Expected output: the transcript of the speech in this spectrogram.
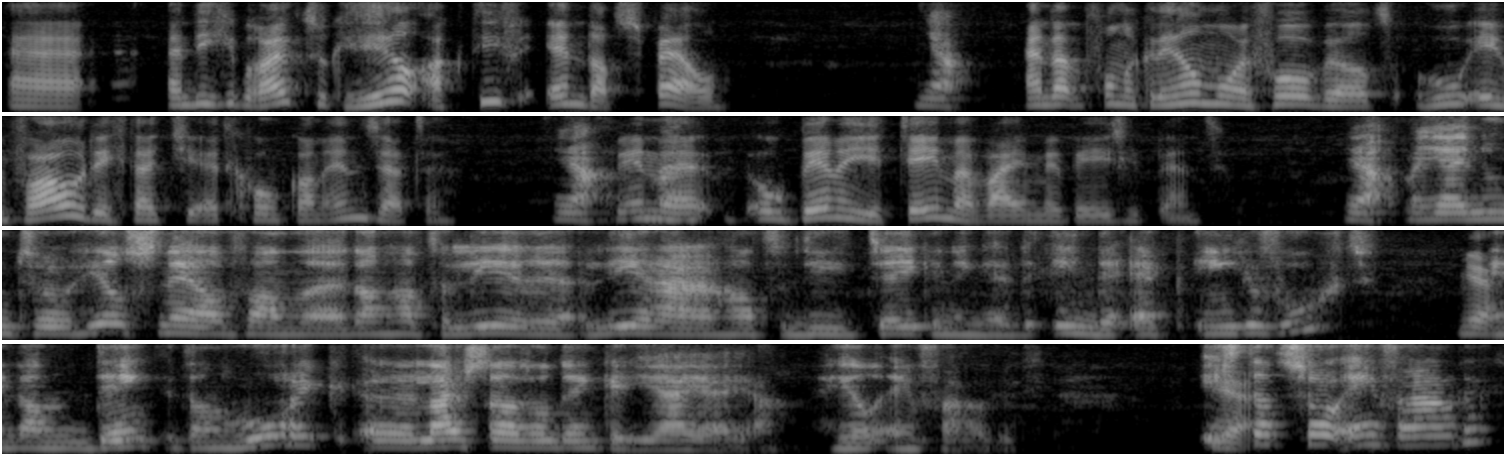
Uh, en die gebruikte ze ook heel actief in dat spel. Ja. En dat vond ik een heel mooi voorbeeld, hoe eenvoudig dat je het gewoon kan inzetten. Ja, binnen, maar, Ook binnen je thema waar je mee bezig bent. ja, maar jij noemt zo heel snel van, uh, dan had de leraar, leraar had die tekeningen in de app ingevoegd. Ja. En dan, denk, dan hoor ik uh, luisteraars al denken, ja, ja, ja, heel eenvoudig. Is Ja. dat zo eenvoudig?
